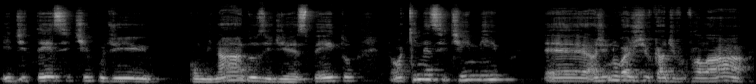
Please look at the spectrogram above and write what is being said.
e de ter esse tipo de combinados e de respeito. Então aqui nesse time é, a gente não vai justificar de falar, ah,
